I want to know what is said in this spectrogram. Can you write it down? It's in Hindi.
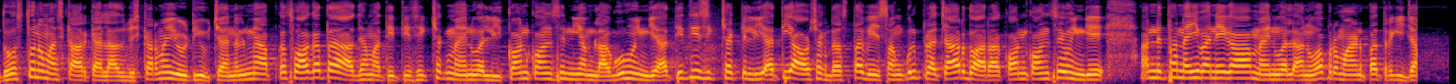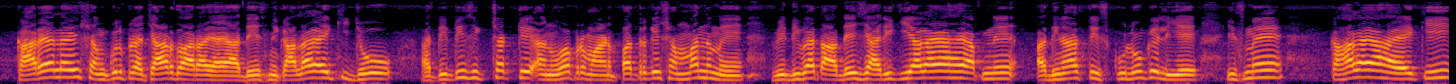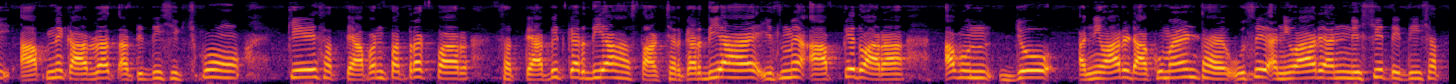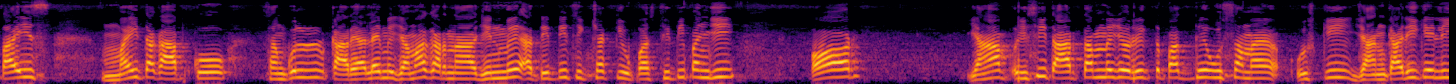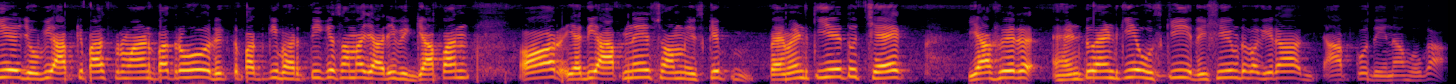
दोस्तों, नमस्कार, कैलाश विश्वकर्मा यूट्यूब चैनल में आपका स्वागत है। आज हम अतिथि शिक्षक मैनुअली कौन कौन से नियम लागू होंगे, अतिथि शिक्षक के लिए अति आवश्यक दस्तावेज़, संकुल प्रचार द्वारा कौन कौन से होंगे, अन्यथा नहीं बनेगा। मैनुअल अनुभव प्रमाण पत्र की कार्यालय संकुल प्रचार द्वारा यह आदेश निकाला है कि जो अतिथि शिक्षक के अनुभव प्रमाण पत्र के संबंध में विधिवत आदेश जारी किया गया है, अपने अधीनस्थ स्कूलों के लिए, इसमें कहा गया है कि आपने कार्यरत अतिथि शिक्षकों के सत्यापन पत्रक पर सत्यापित कर दिया, हस्ताक्षर कर दिया है। इसमें आपके द्वारा अब उन जो अनिवार्य डॉक्यूमेंट है, उसे अनिवार्य अनिश्चित तिथि सत्ताईस मई तक आपको संकुल कार्यालय में जमा करना, जिनमें अतिथि शिक्षक की उपस्थिति पंजी और यहाँ इसी तारतम्य में जो रिक्त पद थे उस समय, उसकी जानकारी के लिए जो भी आपके पास प्रमाण पत्र हो, रिक्त पद की भर्ती के समय जारी विज्ञापन और यदि आपने स्वयं इसके पेमेंट किए तो चेक या फिर हैंड टू हैंड किए, उसकी रिसीव्ड वगैरह आपको देना होगा।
